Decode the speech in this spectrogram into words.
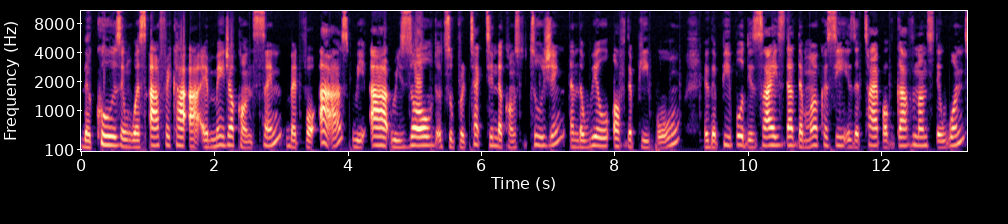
The coups in West Africa are a major concern, but for us, we are resolved to protecting the constitution and the will of the people. If the people decides that democracy is the type of governance they want,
